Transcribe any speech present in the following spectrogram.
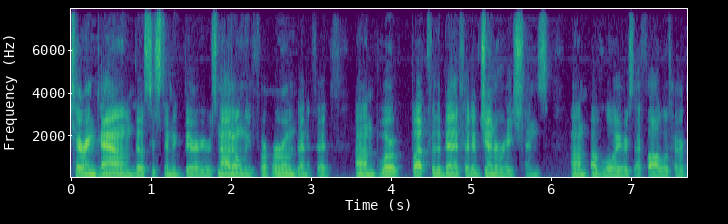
tearing down those systemic barriers, not only for her own benefit, um, but for the benefit of generations um, of lawyers that followed her.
